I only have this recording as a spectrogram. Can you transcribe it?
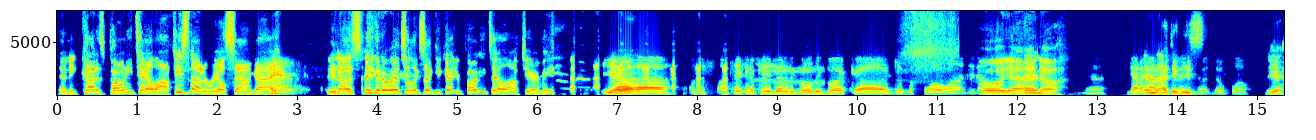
and he cut his ponytail off. He's not a real sound guy you know speaking of which it looks like you cut your ponytail off jeremy yeah uh, i'm just i'm taking a page out of the goldie book uh, getting the flow on you know oh yeah and, i know yeah gotta have and I think he's no flow. Yeah.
